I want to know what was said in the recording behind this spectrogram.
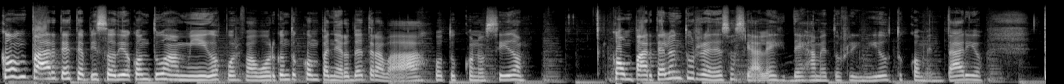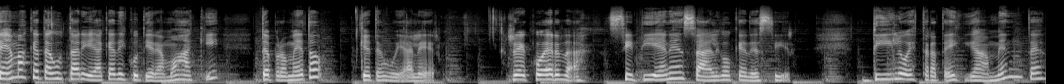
Comparte este episodio con tus amigos, por favor, con tus compañeros de trabajo, tus conocidos. Compártelo en tus redes sociales, déjame tus reviews, tus comentarios, temas que te gustaría que discutiéramos aquí. Te prometo que te voy a leer. Recuerda, si tienes algo que decir, dilo estratégicamente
